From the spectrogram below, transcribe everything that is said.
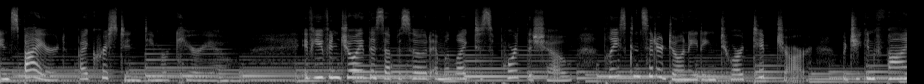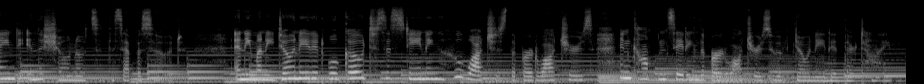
inspired by Kristen DiMercurio. If you've enjoyed this episode and would like to support the show, please consider donating to our tip jar, which you can find in the show notes of this episode. Any money donated will go to sustaining Who Watches the Birdwatchers and compensating the birdwatchers who have donated their time.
